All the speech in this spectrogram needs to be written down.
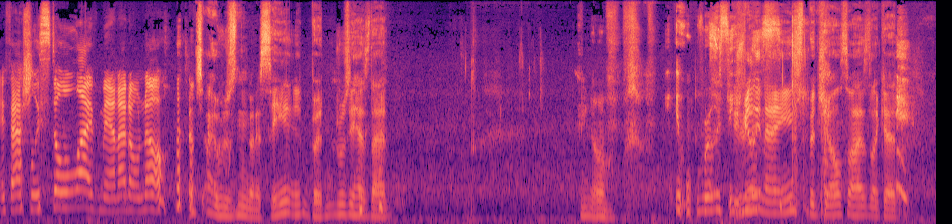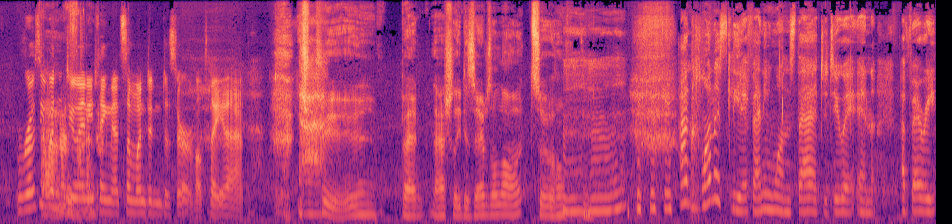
If Ashley's still alive, man, I don't know. I wasn't gonna say it, but Rosie has that. You know, Rosie. she's really looks- nice, but she also has like a. Rosie wouldn't do anything that someone didn't deserve, I'll tell you that. It's true, but Ashley deserves a lot, so. Mhm. and honestly, if anyone's there to do it in a very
